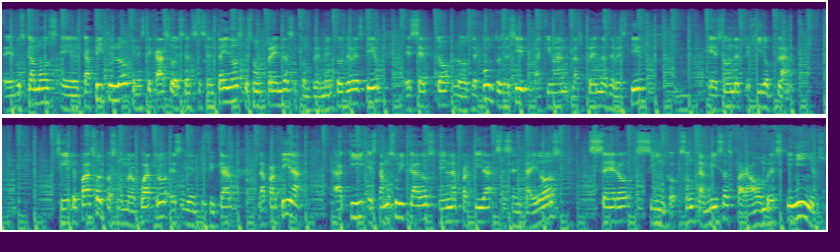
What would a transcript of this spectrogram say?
eh, buscamos el capítulo, que en este caso es el 62, que son prendas y complementos de vestir, excepto los de punto, es decir, aquí van las prendas de vestir que son de tejido plano. Siguiente paso, el paso número 4 es identificar la partida. Aquí estamos ubicados en la partida 6205, que son camisas para hombres y niños.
